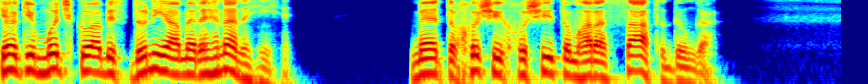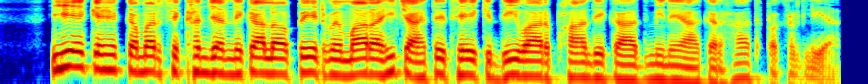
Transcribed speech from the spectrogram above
क्योंकि मुझको अब इस दुनिया में रहना नहीं है। मैं तो खुशी खुशी तुम्हारा साथ दूँगा। ये कह कमर से खंजर निकाला और पेट में मारा ही चाहते थे कि दीवार फांद एक आदमी ने आकर हाथ पकड़ लिया।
